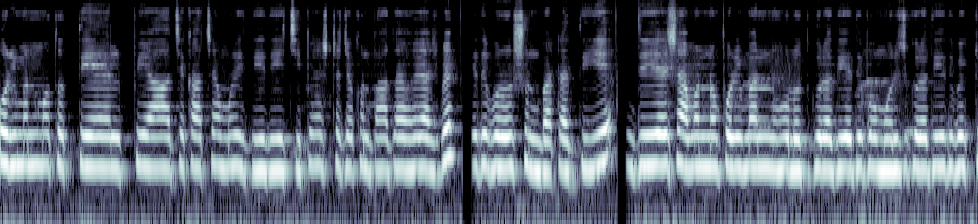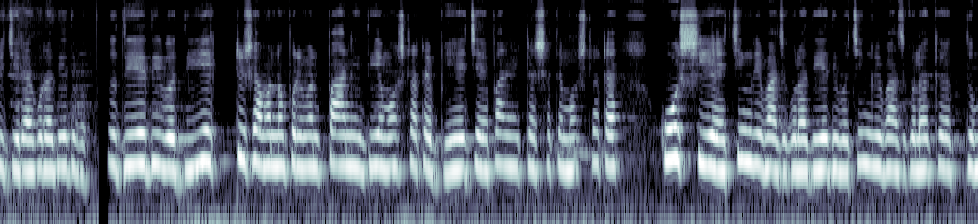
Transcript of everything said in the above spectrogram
পরিমাণ মতো তেল, পেঁয়াজ, কাঁচামরিচ দিয়ে দিয়েছি। পেঁয়াজটা যখন ভাজা হয়ে আসবে, দিয়ে দেবো রসুন বাটা দিয়ে দিয়ে সামান্য পরিমাণ হলুদ গুঁড়া দিয়ে দেবো, মরিচ গুঁড়া দিয়ে দেবো, একটু জিরা গুঁড়া দিয়ে দেবো। তো দিয়ে দিব, দিয়ে একটু সামান্য পরিমাণ পানি দিয়ে মশলাটা ভেজে, পানিটার সাথে মশলাটা কষিয়ে চিংড়ি মাছগুলো দিয়ে দিব। চিংড়ি মাছগুলোকে একদম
